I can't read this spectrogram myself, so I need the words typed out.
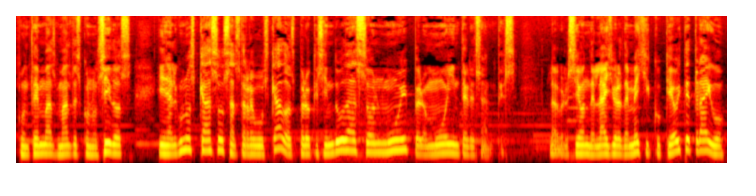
con temas más desconocidos y en algunos casos hasta rebuscados, pero que sin duda son muy pero muy interesantes. La versión del iceberg de México que hoy te traigo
